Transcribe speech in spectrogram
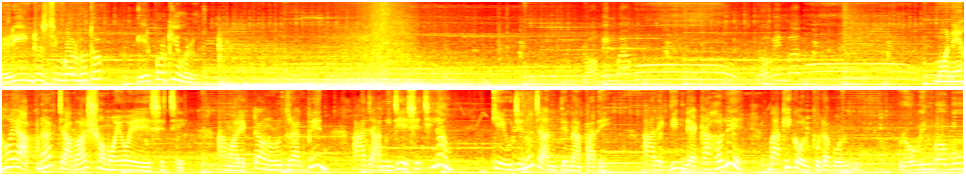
ভেরি ইন্টারেস্টিং গল্প তো। এরপর কি হলো? রবিন বাবু! মনে হয় আপনার যাবার সময়ও এসেছে। আমার একটা অনুরোধ রাখবেন আজ আমি যে এসেছিলাম কেউ যেন জানতে না পারে। আরেকদিন দেখা হলে বাকি গল্পটা বলব। রবিন বাবু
